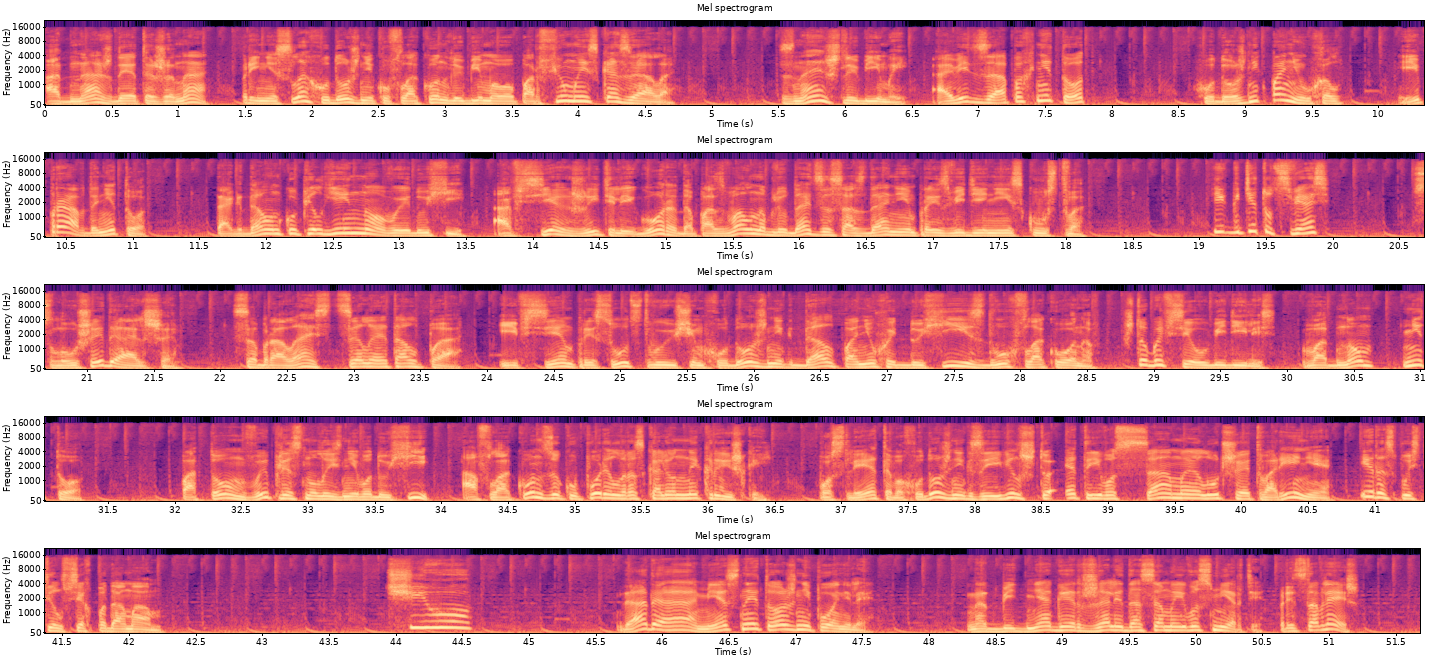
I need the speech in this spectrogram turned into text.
Однажды эта жена принесла художнику флакон любимого парфюма и сказала «Знаешь, любимый, а ведь запах не тот». Художник понюхал. И правда не тот. Тогда он купил ей новые духи, а всех жителей города позвал наблюдать за созданием произведения искусства. «И где тут связь?» «Слушай дальше», собралась целая толпа, и всем присутствующим художник дал понюхать духи из двух флаконов, чтобы все убедились, в одном не то. Потом выплеснул из него духи, а флакон закупорил раскаленной крышкой. После этого художник заявил, что это его самое лучшее творение и распустил всех по домам. «Чего?» Да-да, местные тоже не поняли. Над беднягой ржали до самой его смерти, представляешь?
